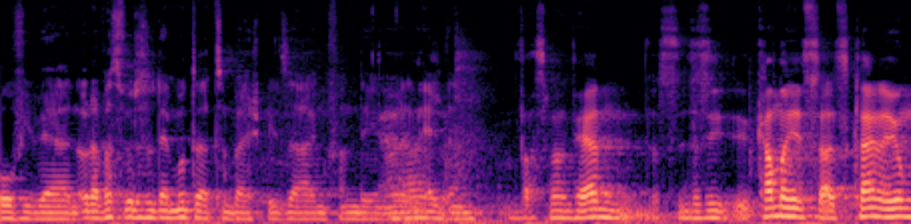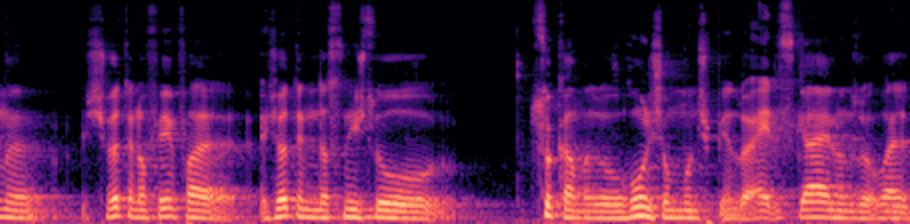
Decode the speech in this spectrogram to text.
MMA-Profi werden? Oder was würdest du der Mutter zum Beispiel sagen von denen oder den also, Eltern? Was man werden, das, das kann man jetzt als kleiner Junge, ich würde den auf jeden Fall, ich würde den das nicht so Zucker, also Honig um den Mund spielen, so ey, das ist geil und so, weil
